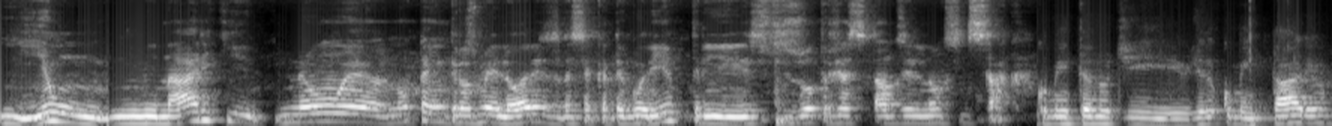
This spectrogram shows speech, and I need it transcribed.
Yeun Minari, que não, é, não tá entre os melhores dessa categoria. Entre esses outros já citados, ele não se destaca. Comentando de, de documentário,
